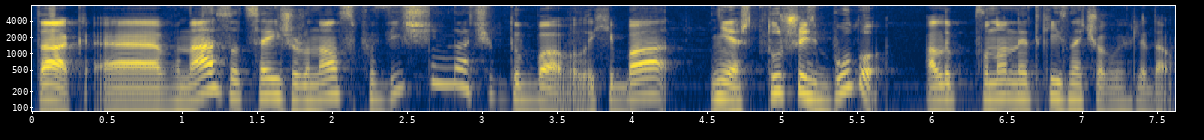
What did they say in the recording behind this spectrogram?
Так, е, в нас за цей журнал сповіщень наче додавали. Хіба. Ні, тут щось було, але воно не такий значок виглядав.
